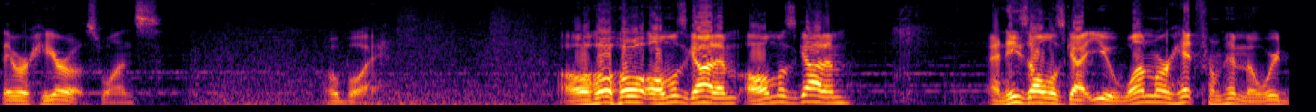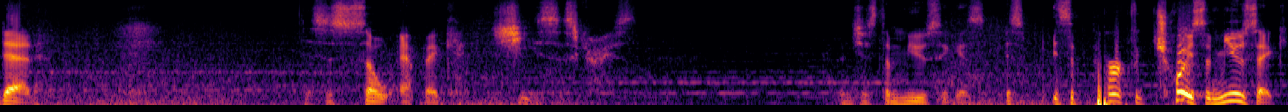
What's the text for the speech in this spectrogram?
They were heroes once. Oh boy. Oh, ho, ho, almost got him. Almost got him. And he's almost got you. One more hit from him and we're dead. This is so epic. Jesus Christ. And just the music is, is, is a perfect choice of music.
